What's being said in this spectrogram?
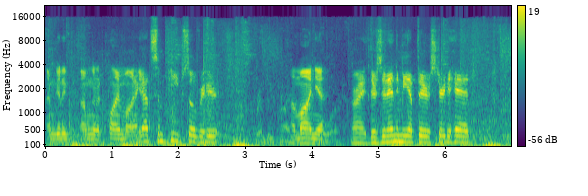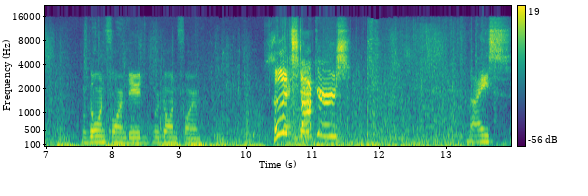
I'm gonna, I'm gonna climb on you. I you. got some peeps over here. I'm on ya. board. All right, there's an enemy up there, straight ahead. We're going for him, dude. We're going for him. Hood stalkers! Nice.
